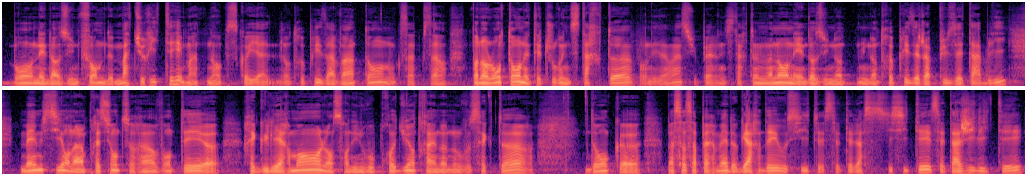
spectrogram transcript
bon, on est dans une forme de maturité maintenant, parce qu'il y a l'entreprise à 20 ans, donc ça, ça, pendant longtemps on était toujours une start-up, on disait ouais, super une start-up. Maintenant on est dans une, entreprise déjà plus établie, même si on a l'impression de se réinventer euh, régulièrement, lançant des nouveaux produits, en travaillant dans de nouveaux secteurs. Donc euh, bah ça, ça permet de garder aussi cette élasticité, cette agilité.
